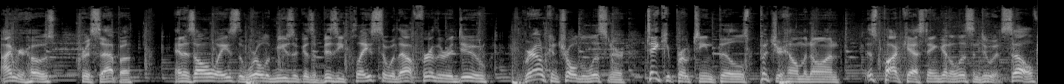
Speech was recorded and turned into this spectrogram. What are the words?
I'm your host, Chris Zappa, and as always, the world of music is a busy place, so without further ado, ground control to listener, take your protein pills, put your helmet on. This podcast ain't gonna listen to itself.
